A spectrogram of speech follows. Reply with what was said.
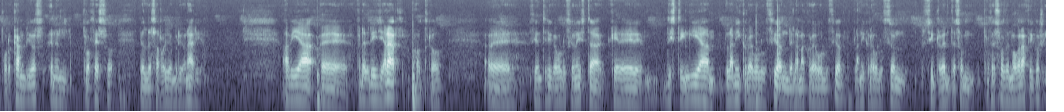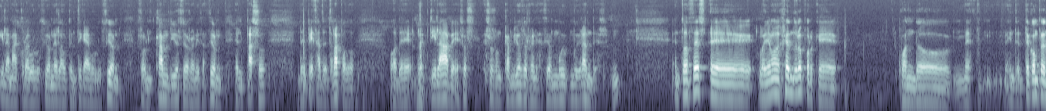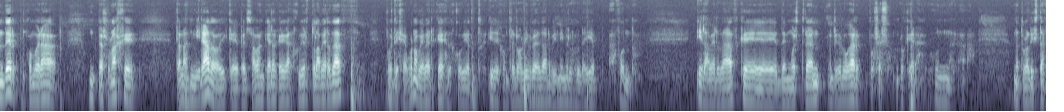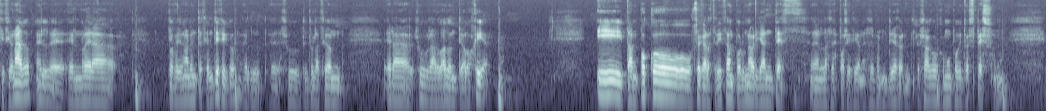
por cambios en el proceso del desarrollo embrionario. Había eh, Gerard, otro eh, científico evolucionista que distinguía la microevolución de la macroevolución. La microevolución simplemente son procesos demográficos y la macroevolución es la auténtica evolución, son cambios de organización, el paso de pez a tetrápodo o de reptil ave, esos, esos son cambios de organización muy, muy grandes. Entonces, eh, lo llamo engendro porque cuando me, intenté comprender cómo era un personaje tan admirado y que pensaban que era el que había descubierto la verdad, pues dije, bueno, voy a ver qué he descubierto. Y compré los libros de Darwin y me los leí a fondo. Y la verdad que demuestran, en primer lugar, pues eso, lo que era, un naturalista aficionado. Él, eh, él no era profesionalmente científico, eh, su titulación era su graduado en teología. Y tampoco se caracterizan por una brillantez en las exposiciones, es, algo como un poquito espeso. ¿no?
